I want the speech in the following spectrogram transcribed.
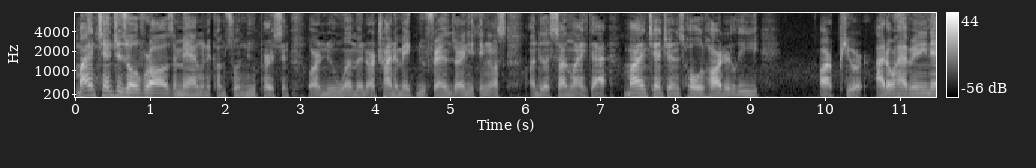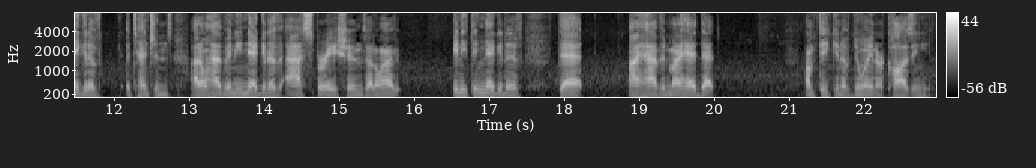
my intentions overall as a man when it comes to a new person or a new woman or trying to make new friends or anything else under the sun like that. My intentions wholeheartedly are pure. I don't have any negative attentions. I don't have any negative aspirations. I don't have anything negative that I have in my head that I'm thinking of doing or causing you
